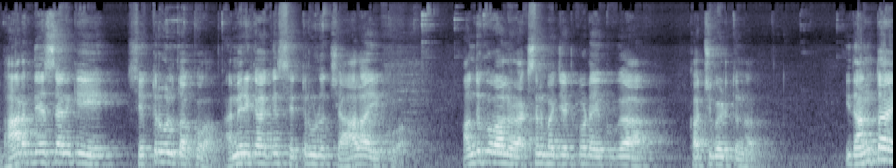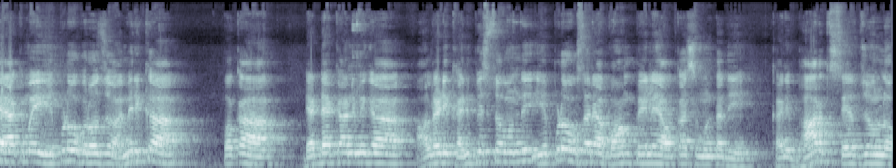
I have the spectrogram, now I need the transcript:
భారతదేశానికి శత్రువులు తక్కువ. అమెరికాకి శత్రువులు చాలా ఎక్కువ. అందుకు వాళ్ళు రక్షణ బడ్జెట్ కూడా ఎక్కువగా ఖర్చు పెడుతున్నారు. ఇదంతా ఏకమై ఎప్పుడో ఒక రోజు అమెరికా ఒక డెడ్ ఎకానమీగా ఆల్రెడీ కనిపిస్తూ ఉంది. ఎప్పుడో ఒకసారి ఆ బాంబు పేలే అవకాశం ఉంటుంది. కానీ భారత్ సేఫ్ జోన్లో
